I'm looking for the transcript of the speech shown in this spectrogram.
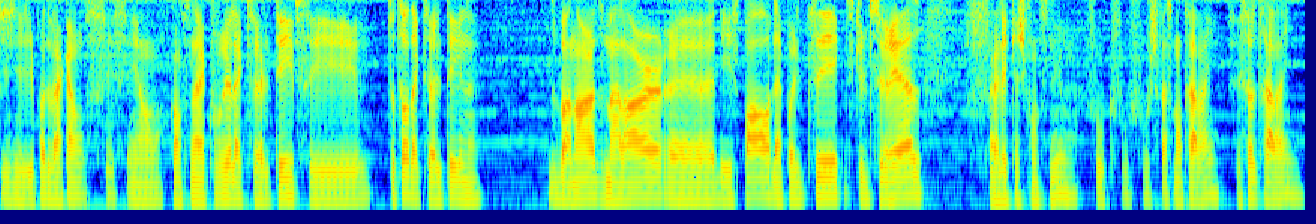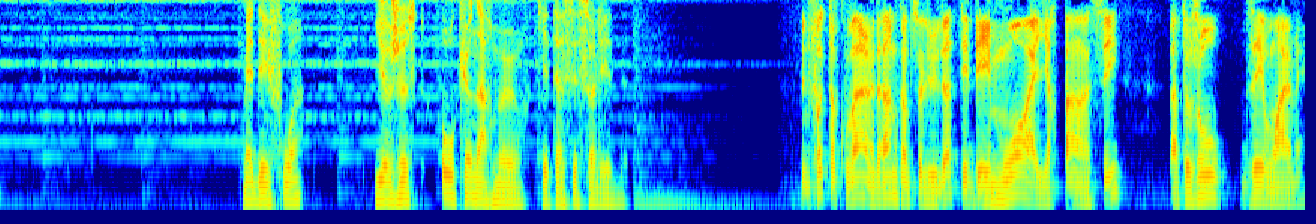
j'ai pas de vacances. C'est, on continue à couvrir l'actualité, puis c'est toutes sortes d'actualités. Du bonheur, du malheur, euh, des sports, de la politique, du culturel. Fallait que je continue. Faut, faut, faut que je fasse mon travail. C'est ça le travail. Mais des fois, il y a juste aucune armure qui est assez solide. Une fois que tu as couvert un drame comme celui-là, tu es des mois à y repenser, à toujours dire ouais, mais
